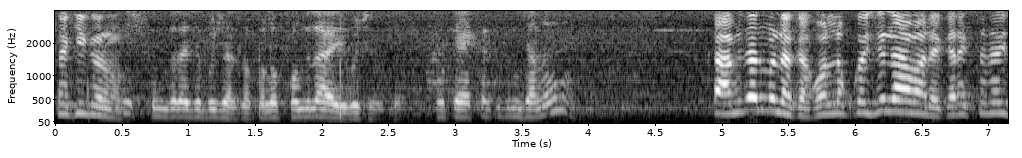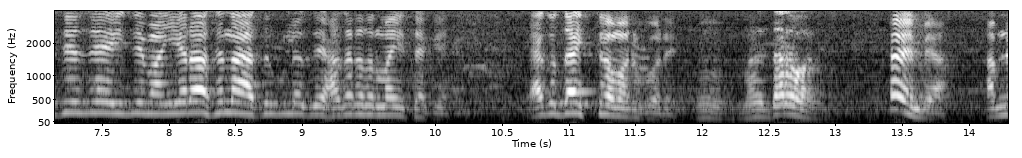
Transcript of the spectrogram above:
তা কি করব? সুন্দর আছে বুঝে আছো? বল্লভ ফোন দিলে আর বুঝে দিত ওকে একটা কি তুমি জানো? না তা আমি জানব না কা পল্লব কইছে না আমারে। ক্যারেক্টার হয়েছে যে এই যে মাইয়ারা আছে না এতগুলো যে হাজার হাজার মাই থাকে এগো দায়িত্ব আমার উপরে। মানে দারোয়ান। মিয়া আপনি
